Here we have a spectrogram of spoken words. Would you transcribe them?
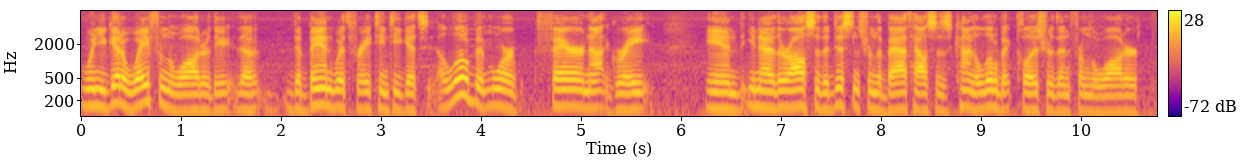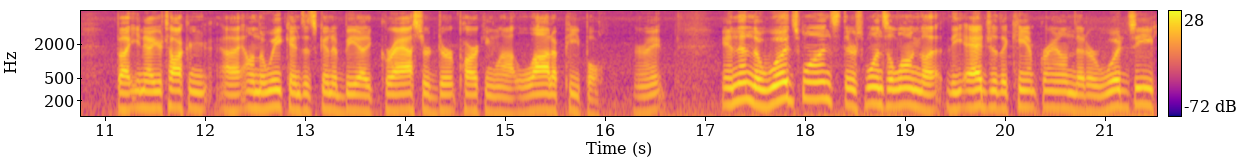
when you get away from the water, the, the, the bandwidth for AT&T gets a little bit more fair, not great. And you know, they're also the distance from the bathhouse is kind of a little bit closer than from the water. But you know, you're talking uh, on the weekends, it's going to be a grass or dirt parking lot, a lot of people, all right? And then the woods ones, there's ones along the, the edge of the campground that are woodsy.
